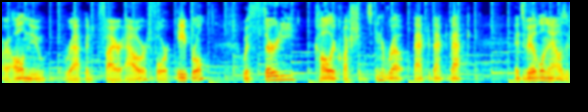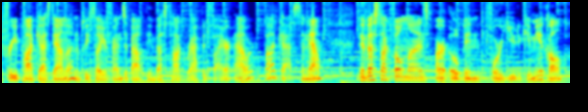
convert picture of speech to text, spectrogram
our all new rapid fire hour for April with 30 caller questions in a row, back to back to back. It's available now as a free podcast download, and please tell your friends about the Invest Talk Rapid Fire Hour podcast. And now, the Invest Talk phone lines are open for you to give me a call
